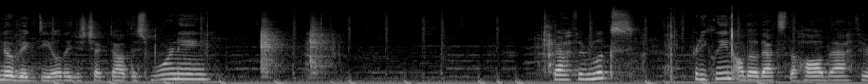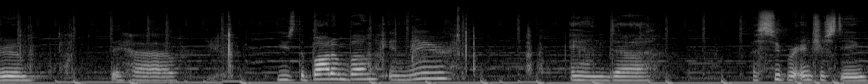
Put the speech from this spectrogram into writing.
no big deal. They just checked out this morning. Bathroom looks pretty clean, although that's the hall bathroom. They have used the bottom bunk in there. And uh, that's super interesting.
